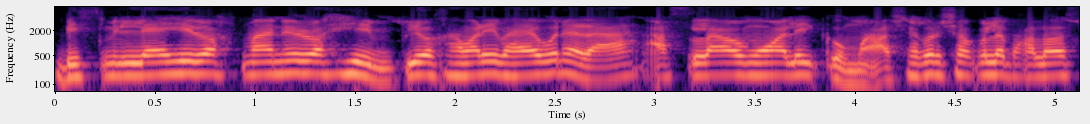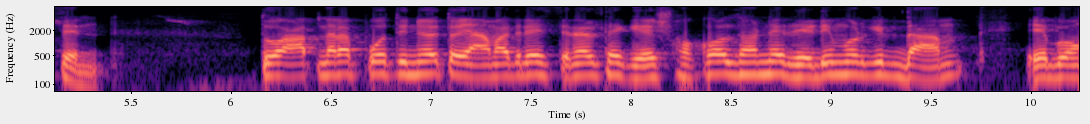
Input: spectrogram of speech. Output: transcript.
বিসমিল্লাহ রহমান রহিম। প্রিয় খামারি ভাই বোনেরা, আসসালামু আলাইকুম। আশা করি সকলে ভালো আছেন। তো আপনারা প্রতিনিয়তই আমাদের এই চ্যানেল থেকে সকল ধরনের রেডি মুরগির দাম এবং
